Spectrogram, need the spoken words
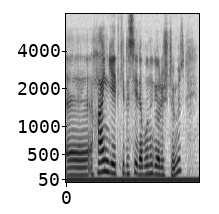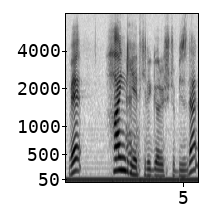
e, hangi yetkilisiyle bunu görüştüğümüz ve hangi yetkili görüştü bizden?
